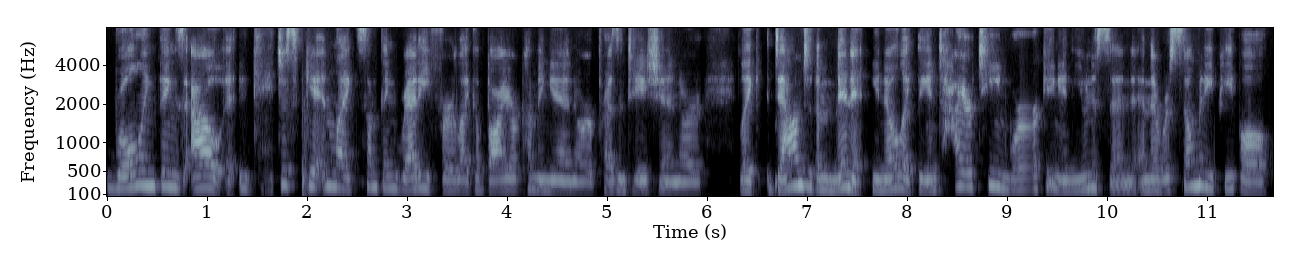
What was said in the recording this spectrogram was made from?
rolling things out eh, eh, just getting like something ready for like a buyer coming in or a presentation or like down to the minute you know like the entire team working in unison and there were so many people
